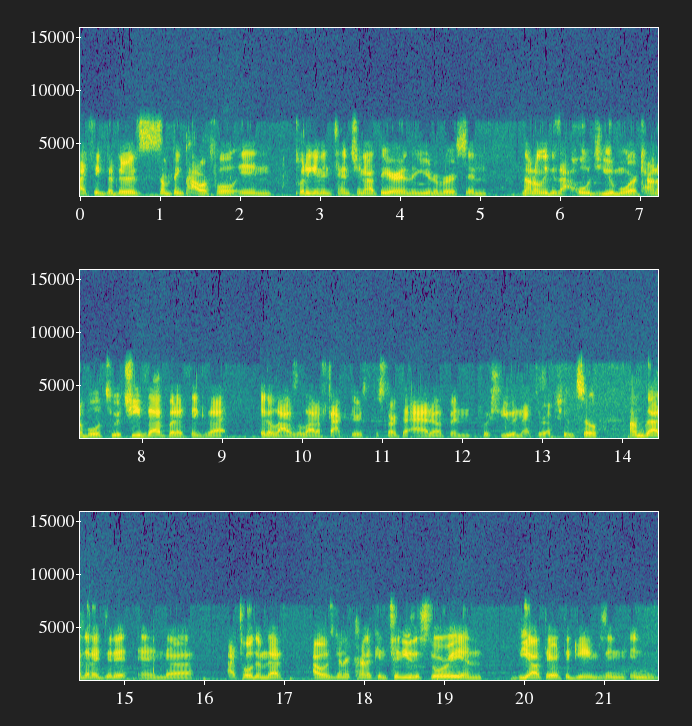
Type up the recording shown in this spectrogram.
I think that there is something powerful in putting an intention out there in the universe, and not only does that hold you more accountable to achieve that, but I think that it allows a lot of factors to start to add up and push you in that direction. So I'm glad that I did it, and uh, I told him that I was going to kind of continue the story and be out there at the games in in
